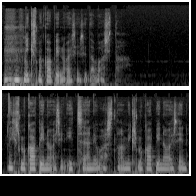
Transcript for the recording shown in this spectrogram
miksi mä kapinoisin sitä vastaan? Miksi mä kapinoisin itseäni vastaan? Miksi mä kapinoisin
